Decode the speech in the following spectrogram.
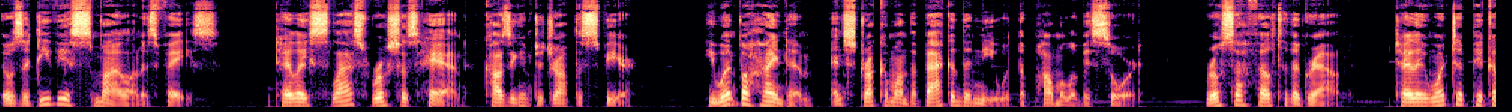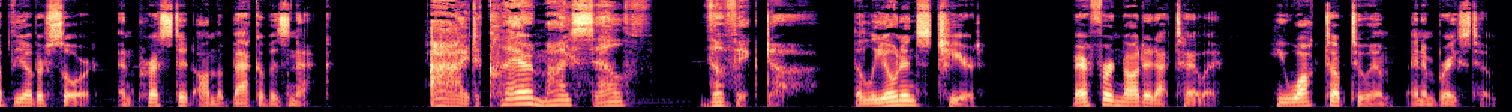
There was a devious smile on his face. Tele slashed Rossa's hand, causing him to drop the spear. He went behind him and struck him on the back of the knee with the pommel of his sword. Rossa fell to the ground. Tele went to pick up the other sword and pressed it on the back of his neck. I declare myself the victor. The Leonins cheered. Bearfur nodded at Tele. He walked up to him and embraced him.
